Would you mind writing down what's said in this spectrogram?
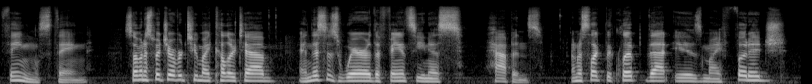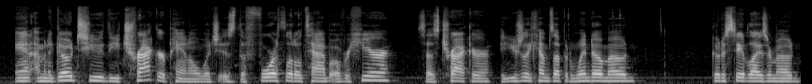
things thing. So I'm gonna switch over to my color tab, and this is where the fanciness happens. I'm gonna select the clip that is my footage, and I'm gonna go to the tracker panel, which is the fourth little tab over here. It says tracker. It usually comes up in window mode. Go to stabilizer mode,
